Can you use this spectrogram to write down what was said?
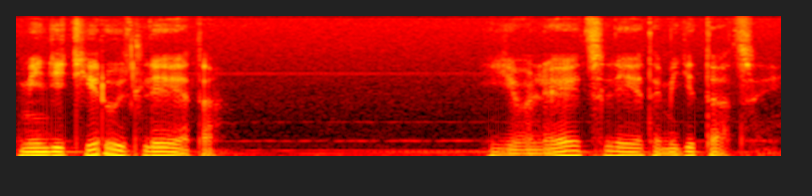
Медитирует ли это? Является ли это медитацией?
